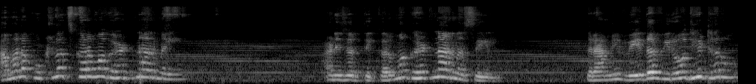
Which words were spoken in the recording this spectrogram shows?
आम्हाला कुठलंच कर्म घडणार नाही. आणि जर ते कर्म घडणार नसेल तर आम्ही वेदविरोधी ठरू.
